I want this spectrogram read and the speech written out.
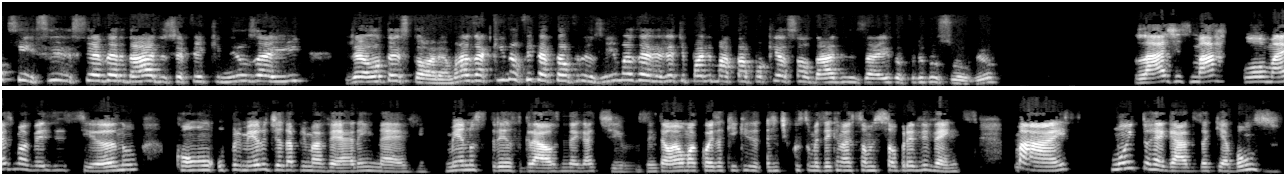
assim, se, se é verdade, se é fake news, aí já é outra história. Mas aqui não fica tão friozinho, mas a gente pode matar um pouquinho as saudades aí do Frio do Sul, viu? Lages marcou mais uma vez esse ano com o primeiro dia da primavera em neve, menos 3 graus negativos. Então, é uma coisa aqui que a gente costuma dizer que nós somos sobreviventes. Mas, muito regados aqui a bons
